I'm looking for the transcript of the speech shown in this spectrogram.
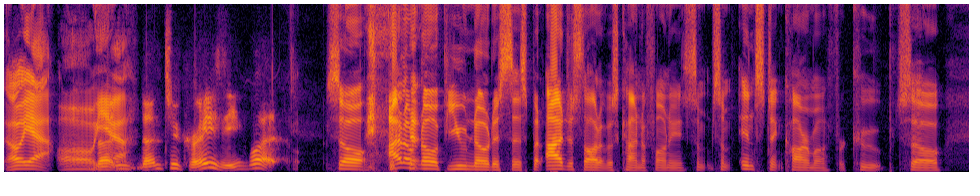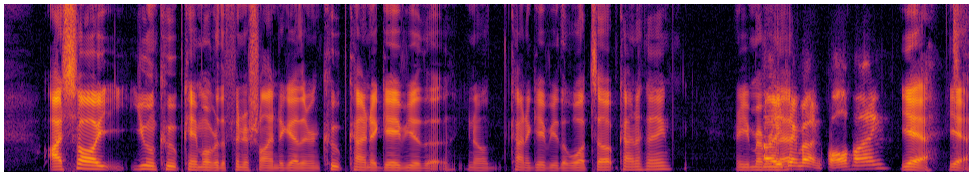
oh yeah. Oh Nothing, yeah. nothing too crazy. What? So I don't know if you noticed this, but I just thought it was kind of funny. Some some instant karma for Coop. So I saw you and Coop came over the finish line together, and Coop kind of gave you the you know kind of gave you the what's up kind of thing. Do you remember Oh, you that? talking about in qualifying? yeah, yeah,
